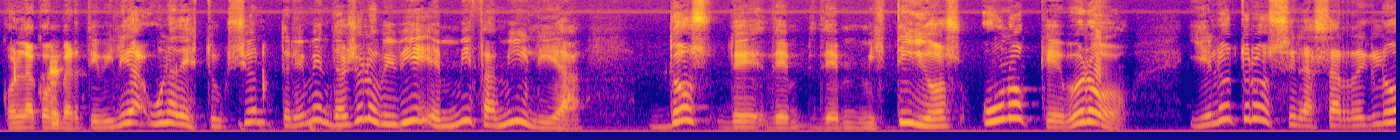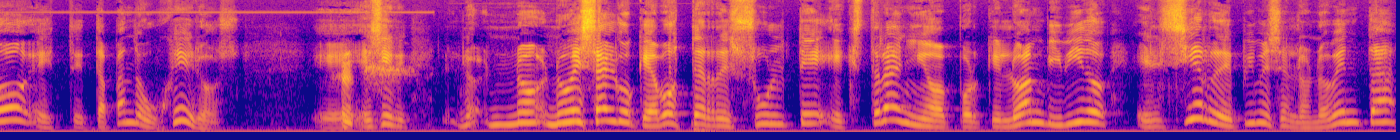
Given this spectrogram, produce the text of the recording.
con la convertibilidad, una destrucción tremenda. Yo lo viví en mi familia. Dos de, de mis tíos, uno quebró y el otro se las arregló este, tapando agujeros. Eh, es decir, no, no, es algo que a vos te resulte extraño, porque lo han vivido el cierre de pymes en los 90,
